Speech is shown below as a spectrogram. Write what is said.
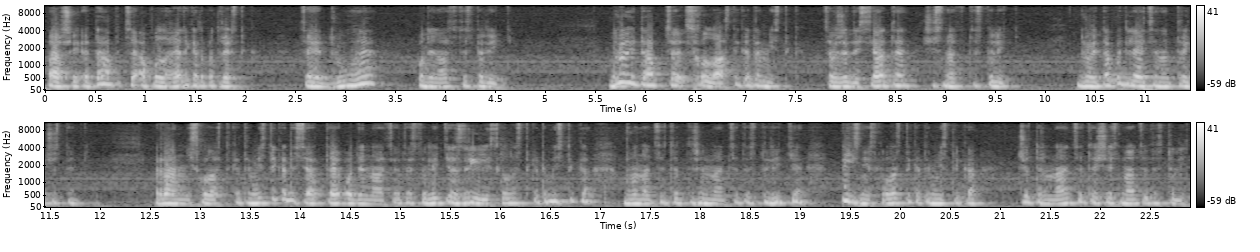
Перший етап це апологетика та патристика. Це є друге 11 століття. Другий етап це схоластика та містика. Це вже 10-16 століття. Другий етап поділяється на три частинки. Ранні схоластика та містика, 10-11 століття, зрілі схоластика та містика, 12-13 століття, пізні схоластика та містика, 14-16 століття.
